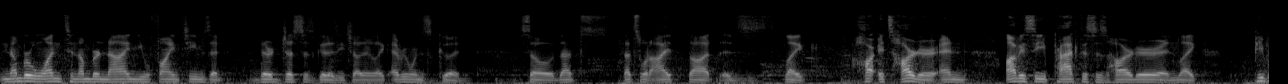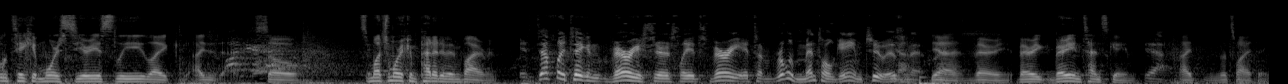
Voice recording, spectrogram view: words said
number one to number nine, you'll find teams that they're just as good as each other. Like everyone's good. So that's that's what I thought is like har- it's harder and obviously practice is harder and like people take it more seriously. Like I just so it's a much more competitive environment. It's definitely taken very seriously. It's very, it's a really mental game too, isn't it? Yeah, very, very, very intense game. Yeah. I, that's why I think.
